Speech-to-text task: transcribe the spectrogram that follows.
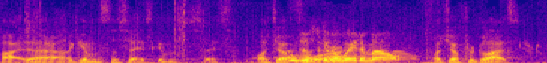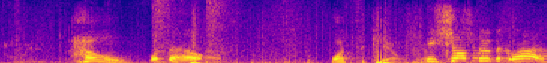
Alright, yeah, give him some space, give him some space. Watch out for. I'm just gonna wait him out. Watch out for glass. Ow! What the hell? Watch the kill. He shot through the glass.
